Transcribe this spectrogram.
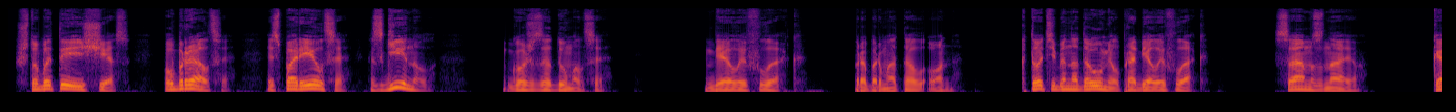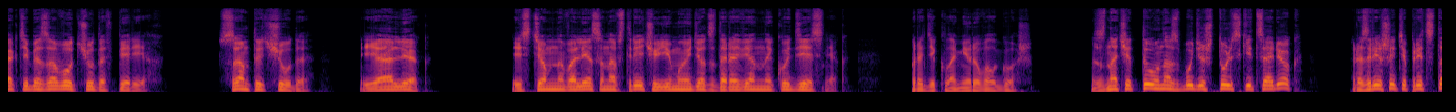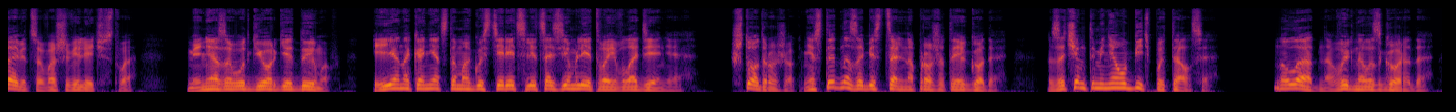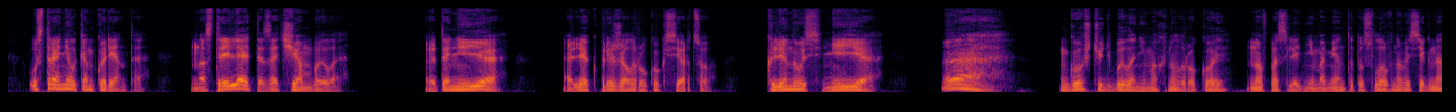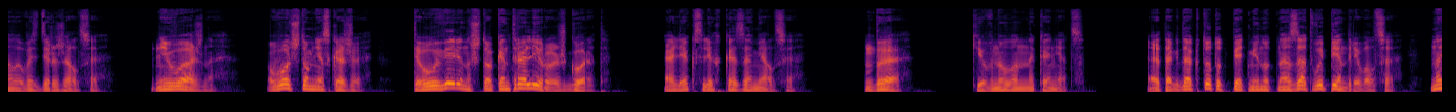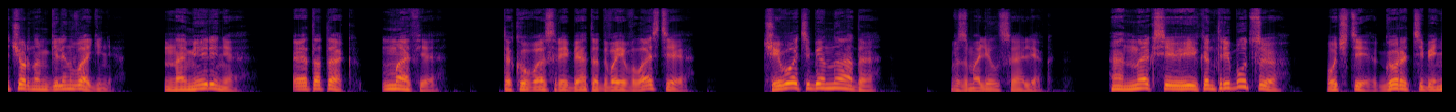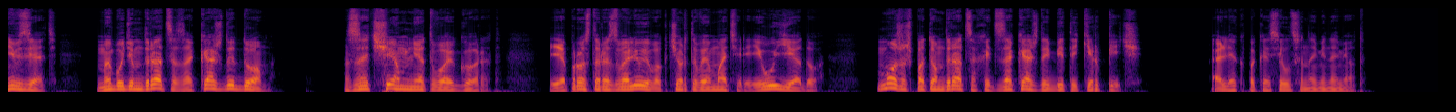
Чтобы ты исчез, убрался, испарился, сгинул». Гош задумался. «Белый флаг», — пробормотал он. «Кто тебя надоумил про белый флаг?» «Сам знаю». «Как тебя зовут, чудо в перьях?» «Сам ты чудо. Я Олег. Из темного леса навстречу ему идет здоровенный кудесник», — продекламировал Гош. «Значит, ты у нас будешь тульский царек? Разрешите представиться, Ваше Величество. Меня зовут Георгий Дымов, и я наконец-то могу стереть с лица земли твои владения. Что, дружок, не стыдно за бесцельно прожитые годы? Зачем ты меня убить пытался? Ну ладно, выгнал из города, устранил конкурента. Но стрелять-то зачем было?» «Это не я», Олег прижал руку к сердцу. «Клянусь, не я!» «Ах!» Гош чуть было не махнул рукой, но в последний момент от условного сигнала воздержался. «Неважно. Вот что мне скажи. Ты уверен, что контролируешь город?» Олег слегка замялся. «Да», — кивнул он наконец. «А тогда кто тут пять минут назад выпендривался? На черном Геленвагене? Намерение? Это так, мафия. «Так у вас, ребята, двоевластие? Чего тебе надо?» — взмолился Олег. «Аннексию и контрибуцию? Учти, город тебе не взять. Мы будем драться за каждый дом. Зачем мне твой город? Я просто развалю его к чертовой матери и уеду. Можешь потом драться хоть за каждый битый кирпич». Олег покосился на миномет.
